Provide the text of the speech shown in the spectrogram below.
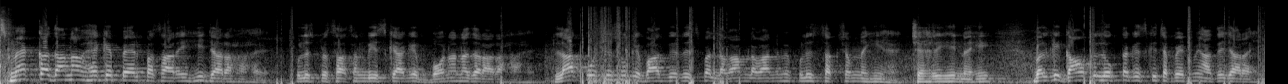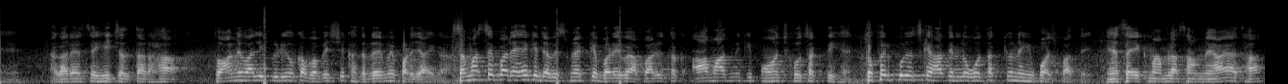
स्मैक का दाना है कि पैर पसारे ही जा रहा है। पुलिस प्रशासन भी इसके आगे बौना नज़र आ रहा है। लाख कोशिशों के बाद भी इस पर लगाम लगाने में पुलिस सक्षम नहीं है। शहरी ही नहीं, बल्कि गाँव के लोग तक इसकी चपेट में आते जा रहे हैं। अगर ऐसे ही चलता रहा तो आने वाली पीढ़ियों का भविष्य खतरे में पड़ जाएगा। समस्या पर है कि जब स्मैक के बड़े व्यापारियों तक आम आदमी की पहुँच हो सकती है तो फिर पुलिस के हाथ इन लोगों तक क्यों नहीं पहुँच पाते? ऐसा एक मामला सामने आया था,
